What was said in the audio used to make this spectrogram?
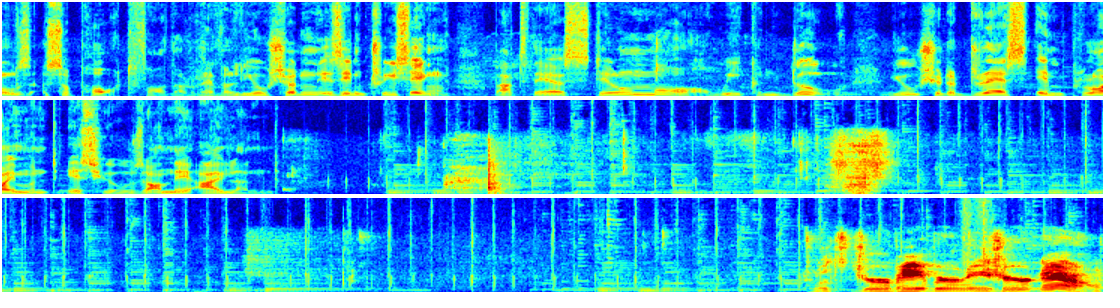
People's support for the revolution is increasing, but there's still more we can do. You should address employment issues on the island. What's Gerb Haber shirt now?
